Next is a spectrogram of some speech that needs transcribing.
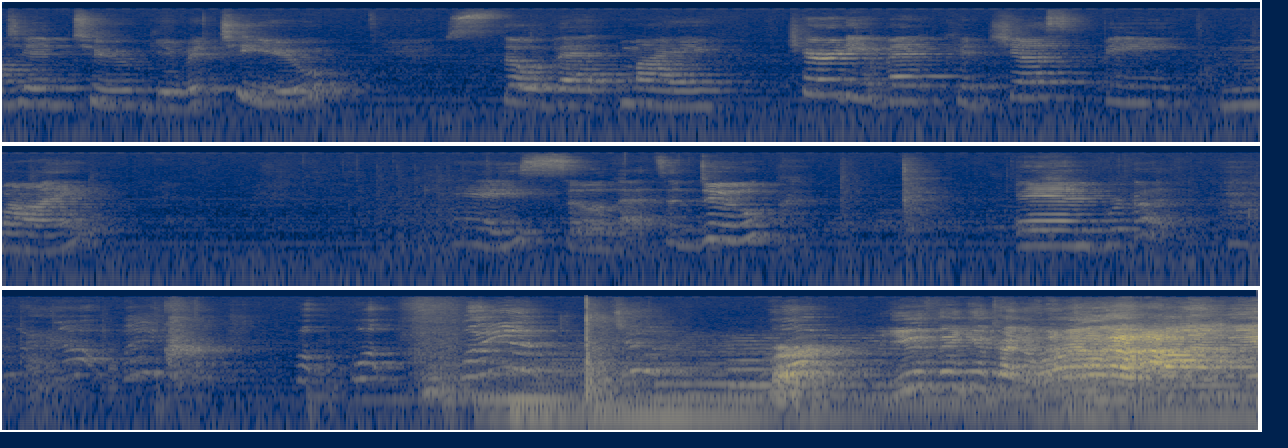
Wanted to give it to you so that my charity event could just be mine. Okay, so that's a duke, and we're good. No, wait. What, what, what you doing? Burn. You think you can really buy me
